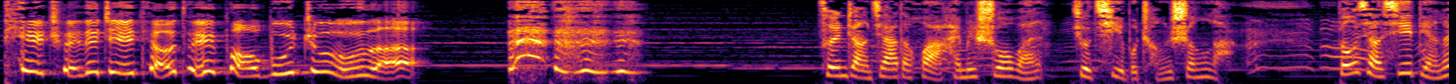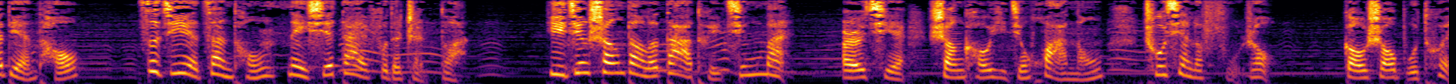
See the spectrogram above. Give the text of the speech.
铁锤的这条腿保不住了。村长家的话还没说完，就泣不成声了。董小希点了点头，自己也赞同那些大夫的诊断，已经伤到了大腿经脉。而且伤口已经化脓，出现了腐肉，高烧不退，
